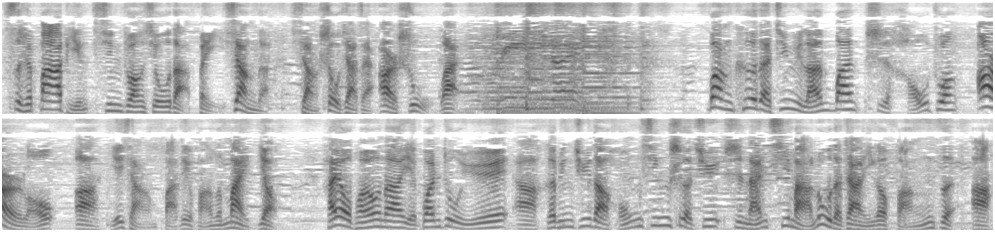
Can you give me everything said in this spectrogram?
四十八平，新装修的，北向的，想售价在二十五万。万科的金玉兰湾是豪装二楼啊，也想把这个房子卖掉。还有朋友呢，也关注于啊和平区的红星社区是南七马路的这样一个房子啊。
